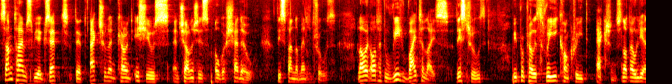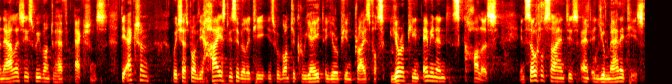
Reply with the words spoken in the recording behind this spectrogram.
Sometimes we accept that actual and current issues and challenges overshadow this fundamental truth. Now, in order to revitalize this truth, we propose three concrete actions. Not only analysis, we want to have actions. The action which has probably the highest visibility is we want to create a European prize for European eminent scholars in social sciences and in humanities.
